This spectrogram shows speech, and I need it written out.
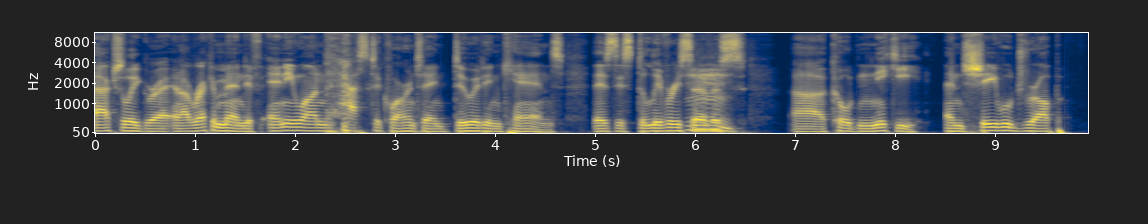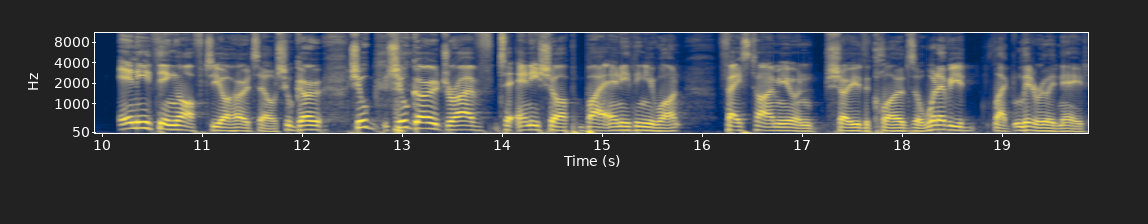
actually great, and I recommend if anyone has to quarantine, do it in Cairns. There's this delivery Mm. service uh, called Nikki, and she will drop anything off to your hotel. She'll go she'll she'll go drive to any shop, buy anything you want, FaceTime you and show you the clothes or whatever you like literally need.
